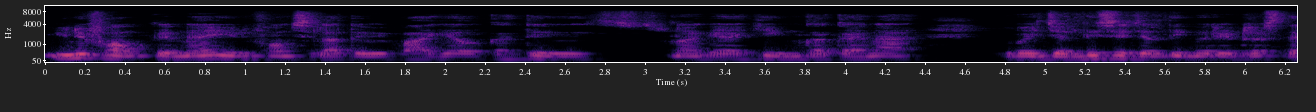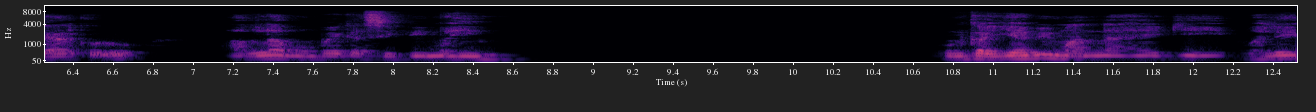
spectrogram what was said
यूनिफॉर्म के नए यूनिफॉर्म सिलाते हुए पाया गया और कहते हुए सुना गया कि उनका कहना है कि भाई जल्दी से जल्दी मेरे ड्रेस तैयार करो, अगला मुंबई का सीपी मैं ही हूँ। उनका यह भी मानना है कि भले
